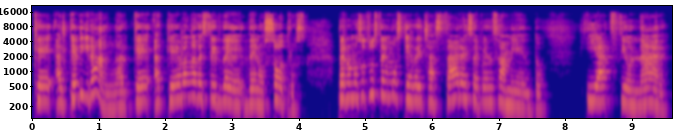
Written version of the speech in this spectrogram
que, al qué dirán, al qué, a qué van a decir de, de nosotros. Pero nosotros tenemos que rechazar ese pensamiento y accionar.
